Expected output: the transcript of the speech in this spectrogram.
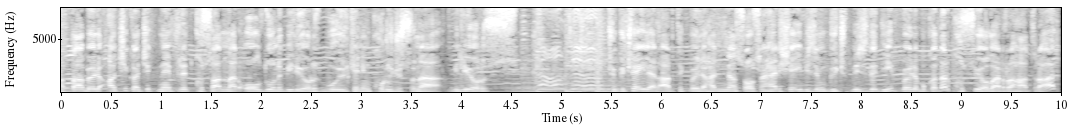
Hatta böyle açık açık nefret kusanlar olduğunu biliyoruz bu ülkenin kurucusuna biliyoruz. Çünkü şeyler artık böyle hani nasıl olsa her şey bizim güç bizde deyip böyle bu kadar kusuyorlar rahat rahat.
